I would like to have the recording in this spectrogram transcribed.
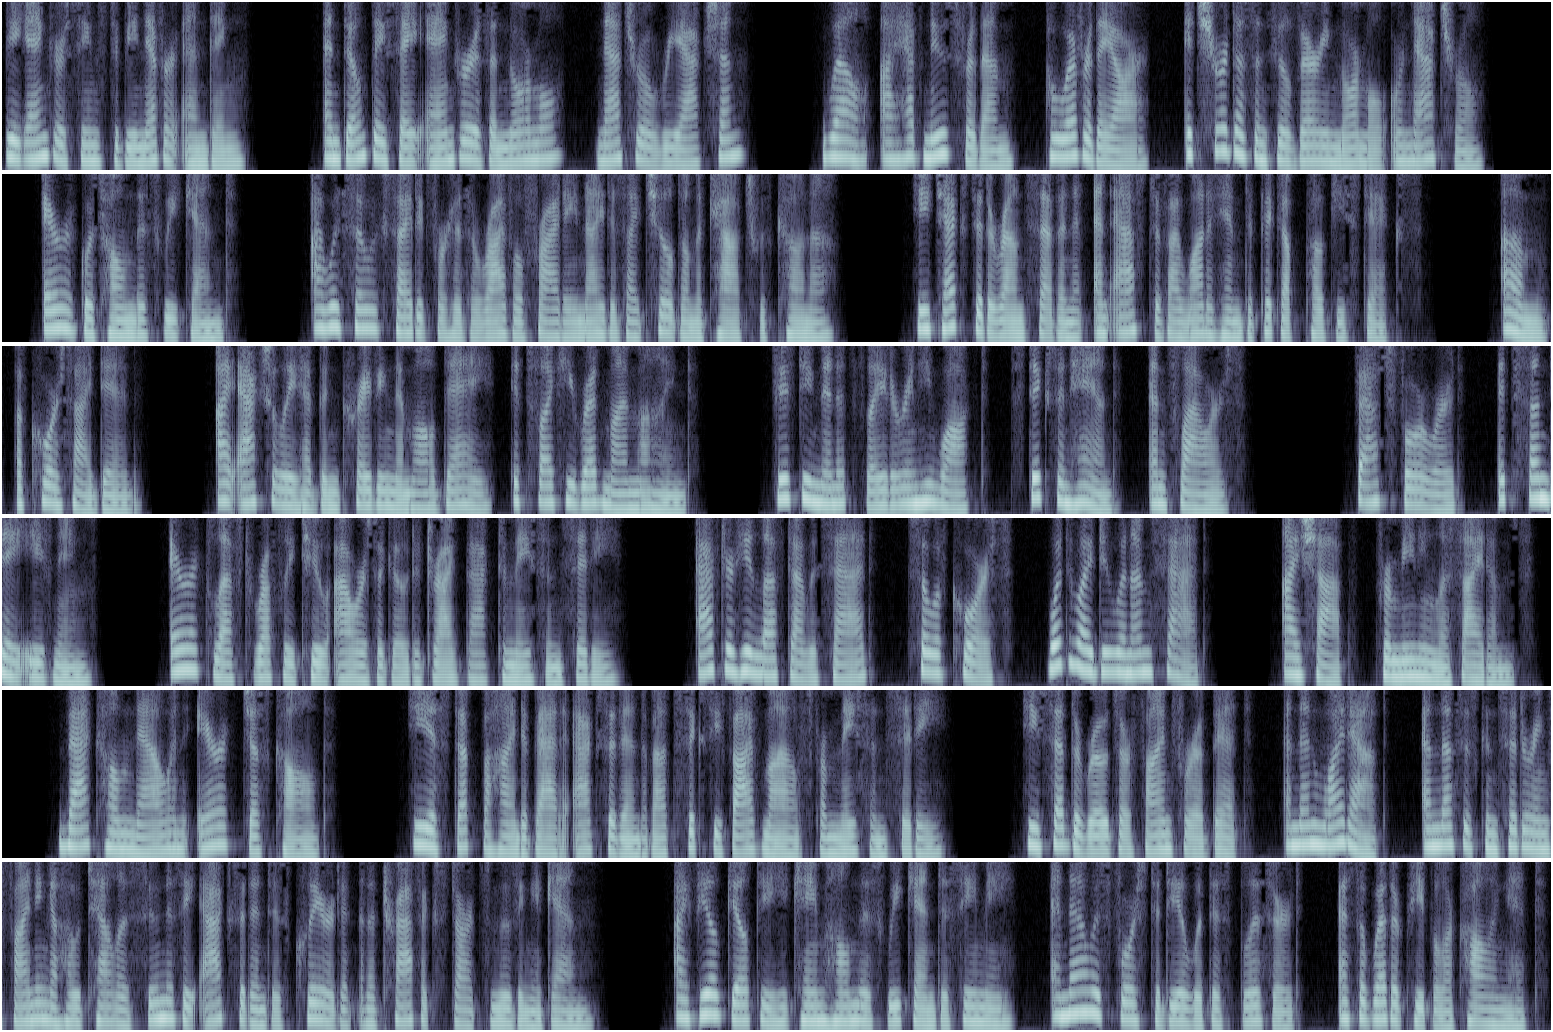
The anger seems to be never ending. And don't they say anger is a normal, natural reaction? Well, I have news for them, whoever they are, it sure doesn't feel very normal or natural. Eric was home this weekend. I was so excited for his arrival Friday night as I chilled on the couch with Kona. He texted around 7 and asked if I wanted him to pick up pokey sticks. Um, of course I did. I actually had been craving them all day, it's like he read my mind. Fifty minutes later, in he walked, sticks in hand, and flowers. Fast forward, it's Sunday evening. Eric left roughly two hours ago to drive back to Mason City. After he left, I was sad, so of course, what do I do when I'm sad? I shop, for meaningless items. Back home now, and Eric just called. He is stuck behind a bad accident about 65 miles from Mason City. He said the roads are fine for a bit, and then white out, and thus is considering finding a hotel as soon as the accident is cleared and the traffic starts moving again. I feel guilty he came home this weekend to see me, and now is forced to deal with this blizzard, as the weather people are calling it.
